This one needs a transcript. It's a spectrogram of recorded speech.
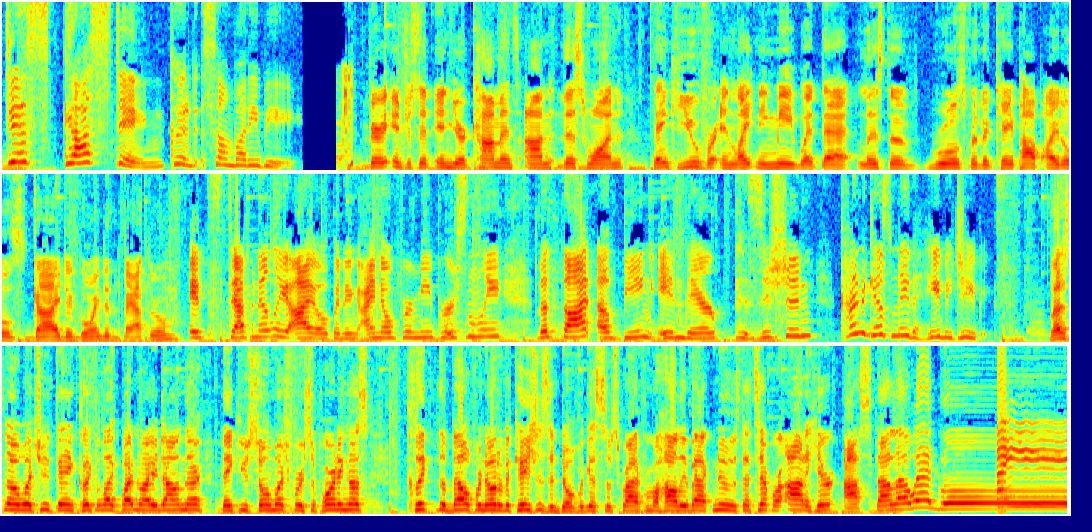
disgusting could somebody be? Very interested in your comments on this one. Thank you for enlightening me with that list of rules for the K-pop idols guide to going to the bathroom. It's definitely eye-opening. I know for me personally, the thought of being in their position kind of gives me the heebie-jeebies. Let us know what you think. Click the like button while you're down there. Thank you so much for supporting us. Click the bell for notifications and don't forget to subscribe for more Hallyu Back news. That's it. We're out of here. Hasta luego. Bye.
